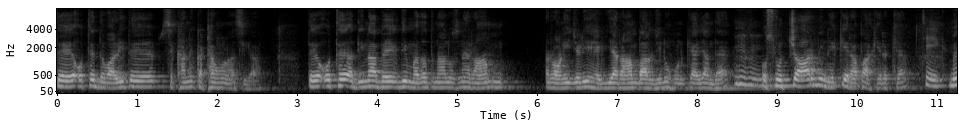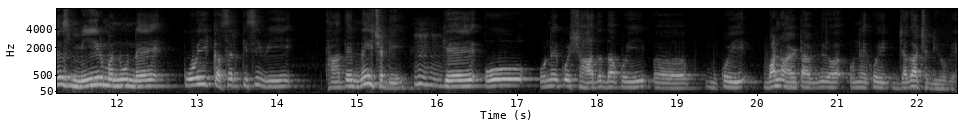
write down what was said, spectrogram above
ਤੇ ਉੱਥੇ ਦੀਵਾਲੀ ਤੇ ਸਿੱਖਾਂ ਨੇ ਇਕੱਠਾ ਹੋਣਾ ਸੀਗਾ। ਤੇ ਉੱਥੇ ਅਦੀਨਾ ਬੇਗ ਦੀ ਮਦਦ ਨਾਲ ਉਸਨੇ ਰਾਮ ਰੌਣੀ ਜਿਹੜੀ ਹੈਗੀ ਆ ਰਾਮ ਬਾਗ ਜਿਹਨੂੰ ਹੁਣ ਕਿਹਾ ਜਾਂਦਾ ਹੈ ਉਸ ਨੂੰ 4 ਮਹੀਨੇ ਘੇਰਾ ਪਾ ਕੇ ਰੱਖਿਆ। ਠੀਕ। ਮੀਨਸ ਮੀਰ ਮੰਨੂ ਨੇ ਕੋਈ ਕਸਰ ਕਿਸੇ ਵੀ ਥਾਂ ਤੇ ਨਹੀਂ ਛੱਡੀ ਕਿ ਉਹ ਉਹਨੇ ਕੋਈ ਸ਼ਹਾਦਤ ਦਾ ਕੋਈ ਕੋਈ ਵਨ ਆਇਟਾ ਵੀ ਉਹਨੇ ਕੋਈ ਜਗ੍ਹਾ ਛੱਡੀ ਹੋਵੇ।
